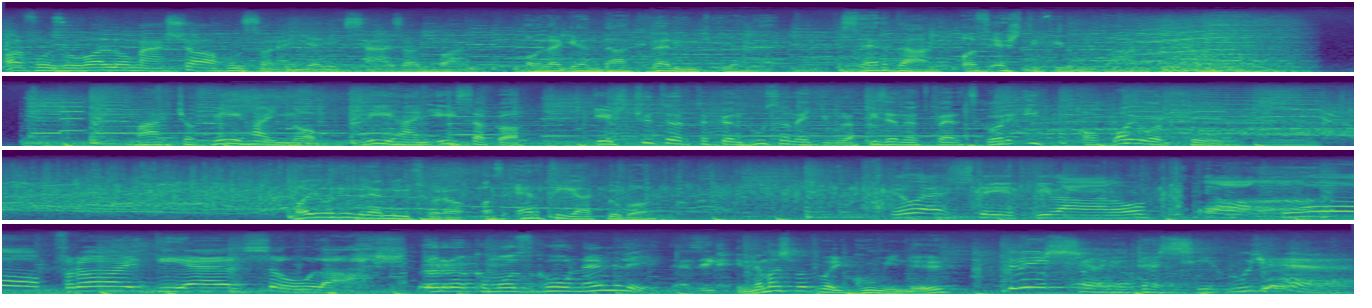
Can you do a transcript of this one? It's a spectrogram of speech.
Alfonso vallomása a 21. században. A legendák velünk élnek. Szerdán az esti film után. Már csak néhány nap, néhány éjszaka, És csütörtökön 21 óra 15 perckor itt a Bajor Show. Bajor Imre műsora az RTL Klubon. Jó estét kívánok! Ja, ó, Freudi elszólás. Örök mozgó nem létezik. Én nem azt mondtam, hogy guminő. Viselni teszik, ugye?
